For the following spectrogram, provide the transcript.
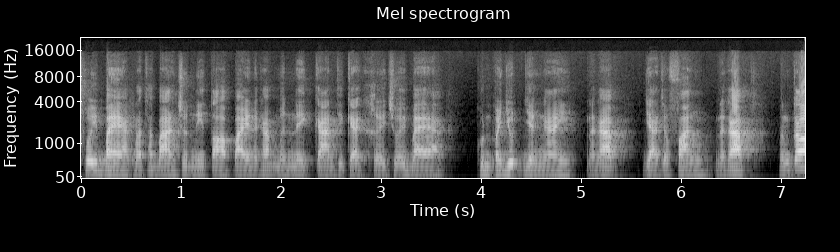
ช่วยแบกรัฐบาลชุดนี้ต่อไปนะครับ เหมือนในการที่แกเคยช่วยแบกคุณประยุทธ์ยังไงนะครับ อยากจะฟังนะครับมันก็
